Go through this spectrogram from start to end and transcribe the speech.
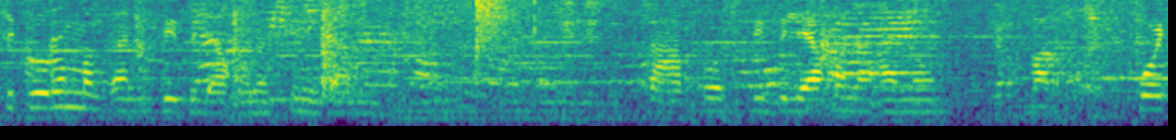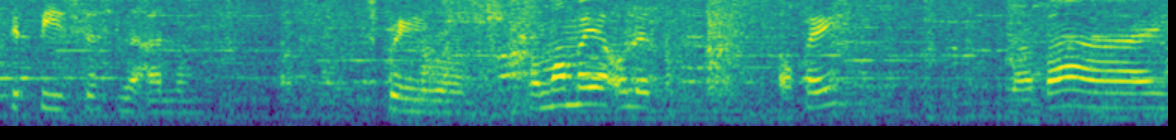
Siguro mag ano, bibili ako ng sinigang. Tapos bibili ako ng ano, 40 pieces na ano, spring roll. So mamaya ulit. Okay? Bye-bye.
